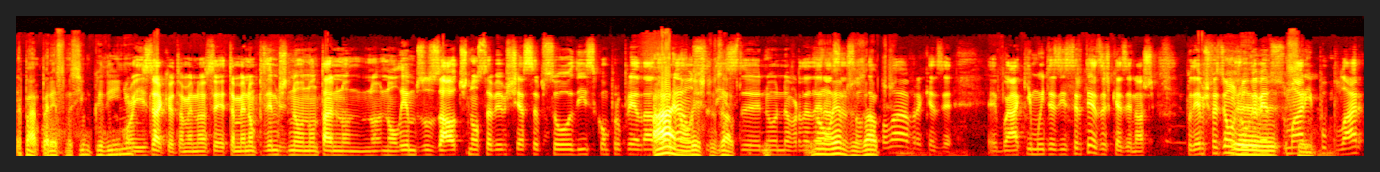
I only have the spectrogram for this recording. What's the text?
Epá, parece-me assim um bocadinho. Oh, Isaac, eu também não sei, também não podemos, não, não, tá, não, não, não lemos os autos, não sabemos se essa pessoa disse com propriedade ah, ou não, não leste os autos. No, na verdadeira não lemos os autos. palavra, quer dizer, eh, há aqui muitas incertezas, quer dizer, nós podemos fazer um julgamento uh, sumário sim. e popular,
